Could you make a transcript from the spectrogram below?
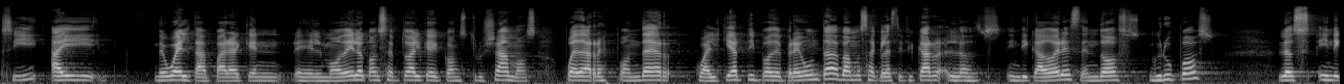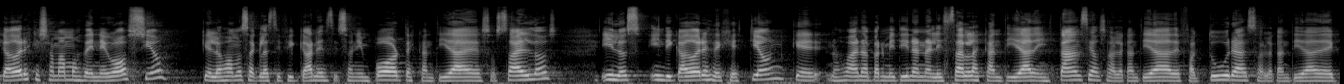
¿sí? Hay de vuelta, para que el modelo conceptual que construyamos pueda responder cualquier tipo de pregunta, vamos a clasificar los indicadores en dos grupos. Los indicadores que llamamos de negocio, que los vamos a clasificar en si son importes, cantidades o saldos, y los indicadores de gestión, que nos van a permitir analizar la cantidad de instancias, o la cantidad de facturas o la cantidad de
